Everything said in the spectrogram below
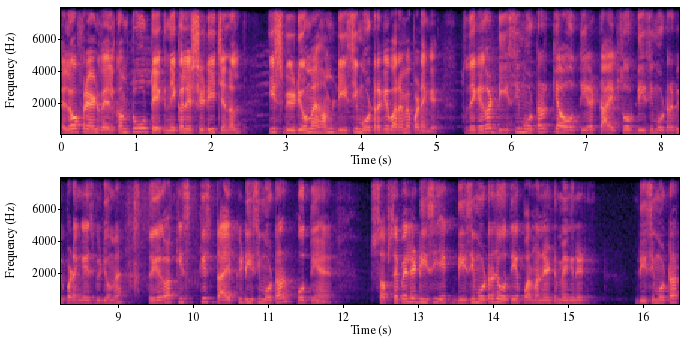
Hello friend welcome to technical study channel इस वीडियो में हम डीसी मोटर के बारे में पढ़ेंगे तो देखिएगा डीसी मोटर क्या होती है टाइप्स ऑफ़ डीसी मोटर भी पढ़ेंगे इस वीडियो में तो देखिएगा किस किस टाइप की डीसी मोटर होती हैं सबसे पहले डीसी एक डीसी मोटर जो होती है permanent magnet DC motor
